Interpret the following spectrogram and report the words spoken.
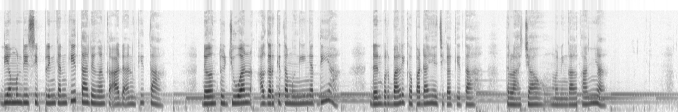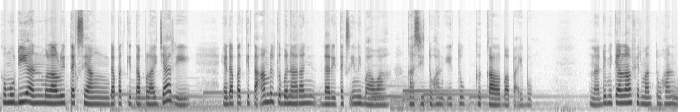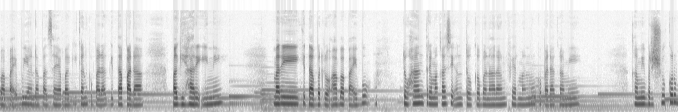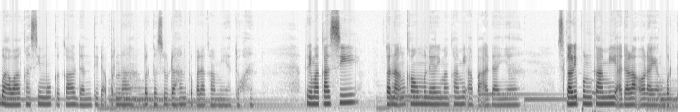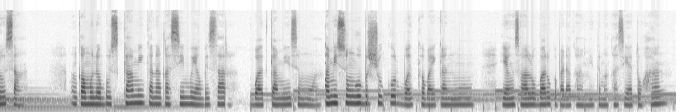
Dia mendisiplinkan kita dengan keadaan kita, dengan tujuan agar kita mengingat Dia dan berbalik kepadanya jika kita telah jauh meninggalkannya. Kemudian, melalui teks yang dapat kita pelajari, yang dapat kita ambil kebenaran dari teks ini bahwa kasih Tuhan itu kekal Bapak Ibu. Nah, demikianlah firman Tuhan Bapak Ibu yang dapat saya bagikan kepada kita pada pagi hari ini. Mari kita berdoa Bapak Ibu. Tuhan, terima kasih untuk kebenaran firman-Mu kepada kami. Kami bersyukur bahwa kasih-Mu kekal dan tidak pernah berkesudahan kepada kami ya Tuhan. Terima kasih karena Engkau menerima kami apa adanya. Sekalipun kami adalah orang yang berdosa, Engkau menebus kami karena kasih-Mu yang besar buat kami semua. Kami sungguh bersyukur buat kebaikan-Mu yang selalu baru kepada kami. Terima kasih ya Tuhan.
